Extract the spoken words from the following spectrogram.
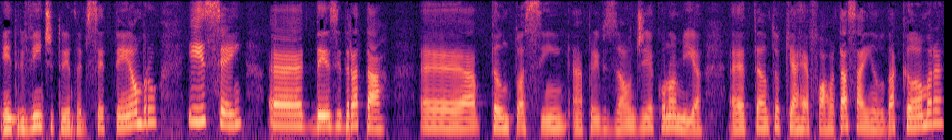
entre 20 e 30 de setembro e sem é, desidratar é, tanto assim a previsão de economia. É, tanto que a reforma está saindo da Câmara,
